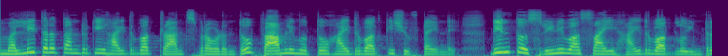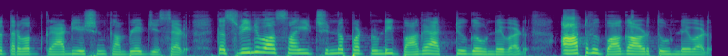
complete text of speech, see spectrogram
మళ్ళీ తన తండ్రికి హైదరాబాద్ ట్రాన్స్ఫర్ అవడంతో ఫ్యామిలీ మొత్తం హైదరాబాద్కి షిఫ్ట్ అయింది. దీంతో శ్రీనివాస్ సాయి హైదరాబాద్లో ఇంటర్ తర్వాత గ్రాడ్యుయేషన్ కంప్లీట్ చేశాడు. ఇక శ్రీనివాస్ సాయి చిన్నప్పటి నుండి బాగా యాక్టివ్గా ఉండేవాడు. ఆటలు బాగా ఆడుతూ ఉండేవాడు.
